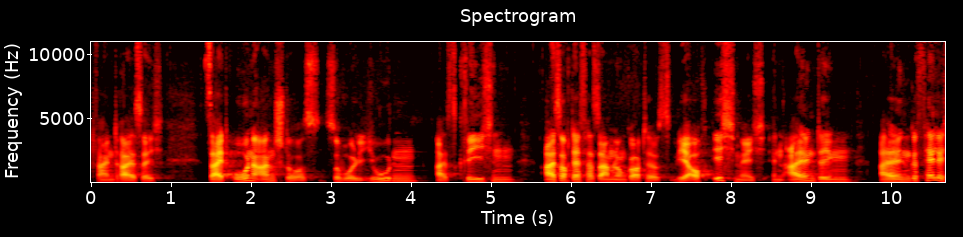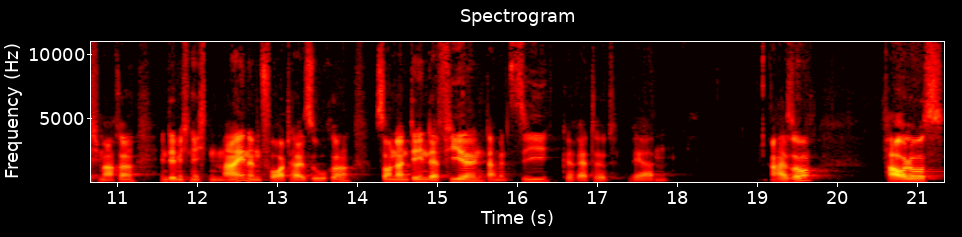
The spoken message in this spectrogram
33, Seid ohne Anstoß, sowohl Juden als Griechen, als auch der Versammlung Gottes, wie auch ich mich in allen Dingen allen gefällig mache, indem ich nicht meinen Vorteil suche, sondern den der vielen, damit sie gerettet werden. Also, Paulus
